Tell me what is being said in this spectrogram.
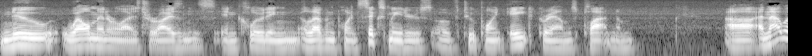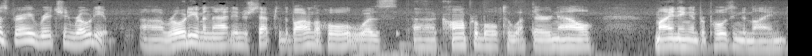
new well mineralized horizons, including 11.6 meters of 2.8 grams platinum. Uh, and that was very rich in rhodium. Uh, rhodium in that intercept at the bottom of the hole was uh, comparable to what they're now mining and proposing to mine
